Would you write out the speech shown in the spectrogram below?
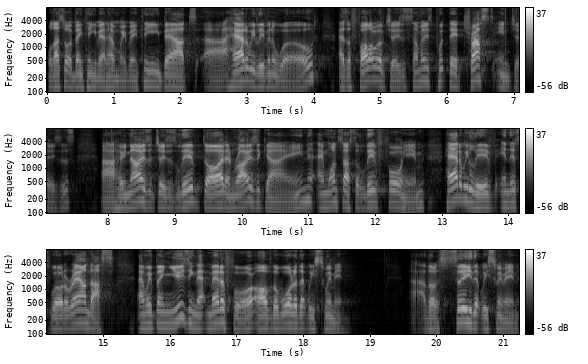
Well, that's what we've been thinking about, haven't we? We've been thinking about uh, how do we live in a world as a follower of Jesus, someone who's put their trust in Jesus, uh, who knows that Jesus lived, died, and rose again, and wants us to live for him. How do we live in this world around us? And we've been using that metaphor of the water that we swim in, uh, the sea that we swim in,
